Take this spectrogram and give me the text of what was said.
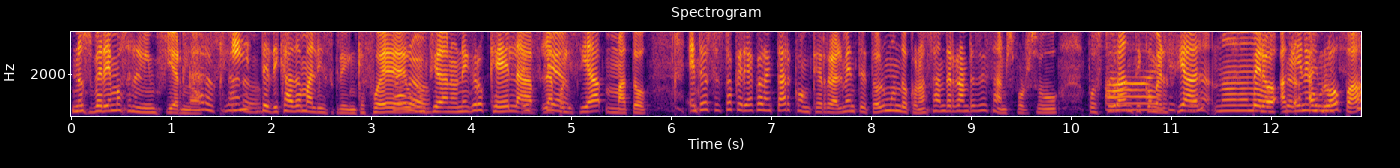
nos veremos en el infierno. Claro, claro. Y dedicado a Malice Green, que fue un ciudadano negro que la, Es la que- policía mató. Entonces esto quería conectar con que realmente todo el mundo conoce a Underground Resistance por su postura anticomercial. No, no, no, pero aquí pero en Europa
